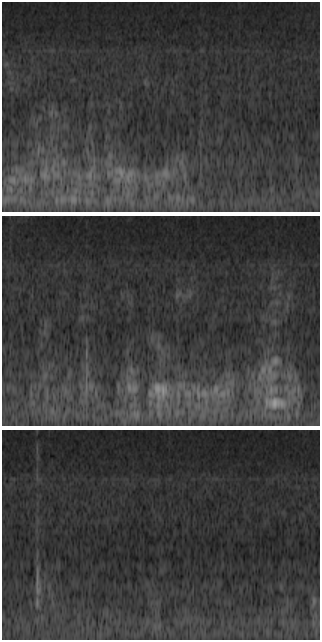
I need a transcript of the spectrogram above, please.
gear they put on them, the more color they figure they have. It's sick on them, they had poor old Harry over there uh, last night. Sick.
